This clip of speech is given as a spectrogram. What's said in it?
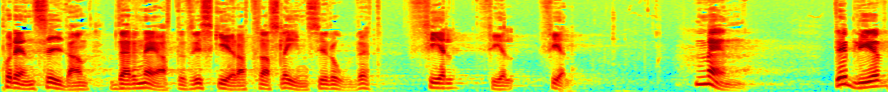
på den sidan där nätet riskerar att trassla in sig i rodret. Fel, fel, fel. Men det blev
